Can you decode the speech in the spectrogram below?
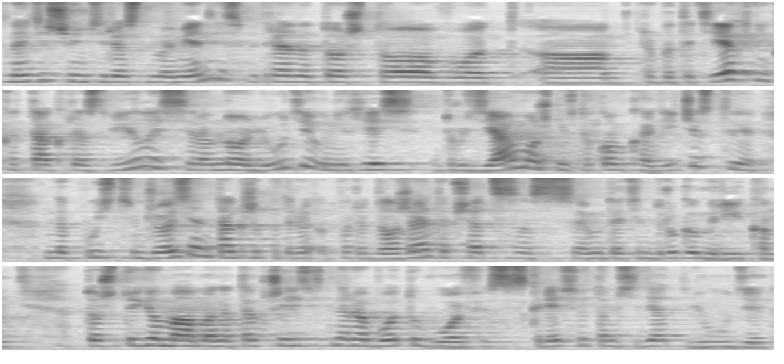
Знаете, еще интересный момент, несмотря на то, что вот э, робототехника так развилась, все равно люди, у них есть друзья, может, не в таком количестве. Допустим, Джози, также продолжает общаться со своим вот этим другом Риком. То, что ее мама, она также ездит на работу в офис, скорее всего, там сидят люди.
